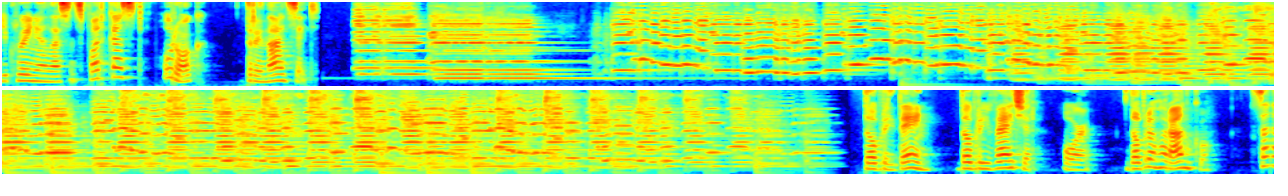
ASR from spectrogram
Ukrainian Lessons Podcast, урок 13. Добрий день, добрий вечір or доброго ранку. Це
